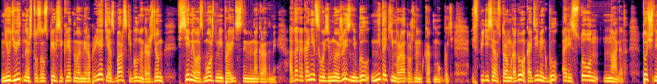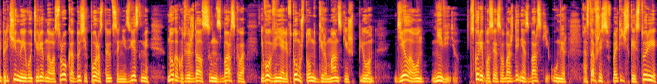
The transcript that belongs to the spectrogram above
Неудивительно, что за успех секретного мероприятия Сбарский был награжден всеми возможными правительственными наградами. Однако конец его земной жизни был не таким радужным, как мог быть. В 1952 году академик был арестован на год. Точные причины его тюремного срока до сих пор остаются неизвестными, но, как утверждал сын Сбарского, его обвиняли в том, что он германский шпион. Дело он не видел. Вскоре после освобождения Сбарский умер, оставшись в политической истории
